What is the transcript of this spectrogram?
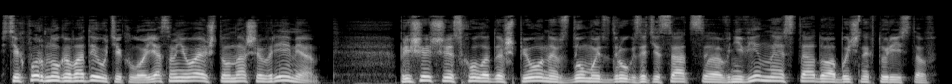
С тех пор много воды утекло. Я сомневаюсь, что в наше время пришедшие с холода шпионы вздумают вдруг затесаться в невинное стадо обычных туристов.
